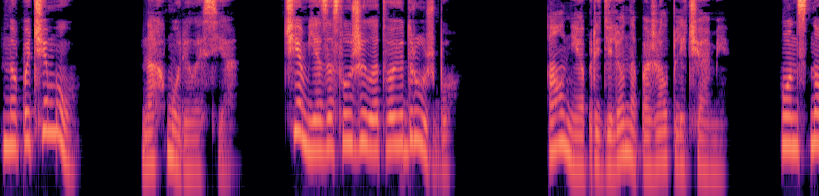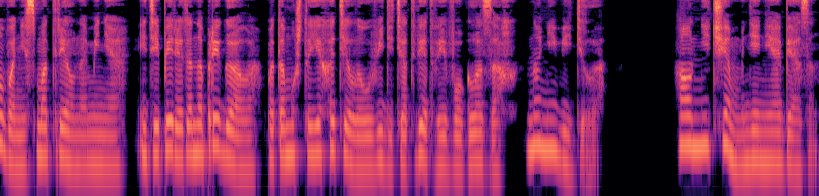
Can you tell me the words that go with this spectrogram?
Но почему? Нахмурилась я. Чем я заслужила твою дружбу? Ал неопределенно пожал плечами. Он снова не смотрел на меня, и теперь это напрягало, потому что я хотела увидеть ответ в его глазах, но не видела. Ал ничем мне не обязан.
